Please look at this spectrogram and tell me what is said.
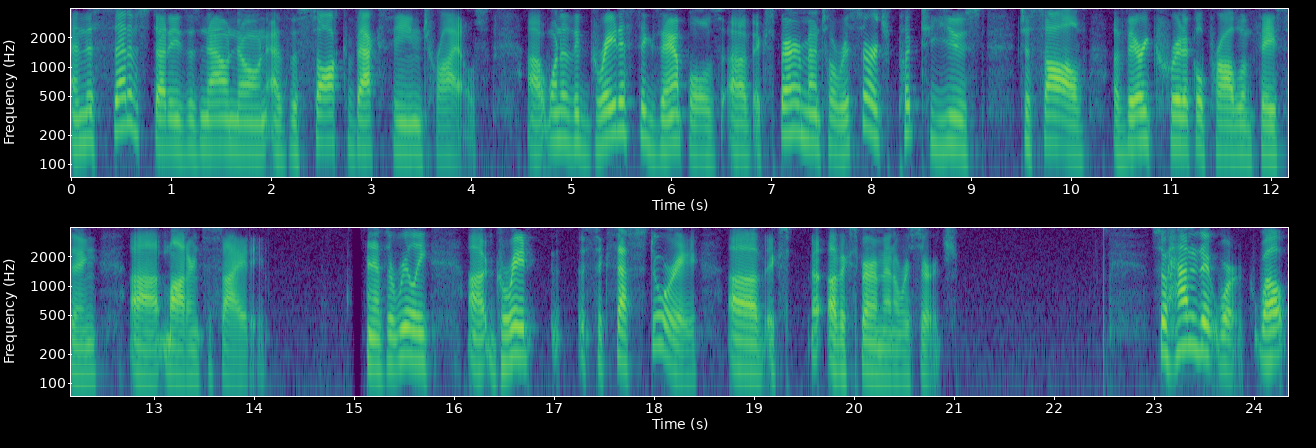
And this set of studies is now known as the Salk vaccine trials. Uh, one of the greatest examples of experimental research put to use to solve a very critical problem facing uh, modern society. And it's a really uh, great success story of, ex of experimental research. So, how did it work? Well,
